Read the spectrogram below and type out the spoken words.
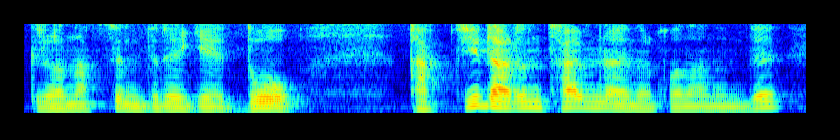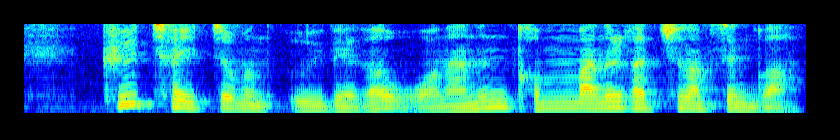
그런 학생들에게도 각기 다른 타임라인을 권하는데 그 차이점은 의대가 원하는 것만을 갖춘 학생과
